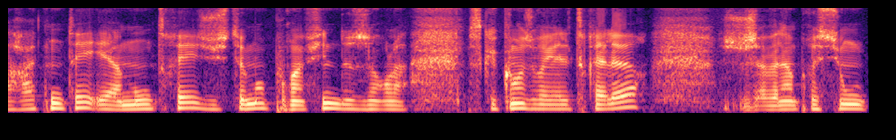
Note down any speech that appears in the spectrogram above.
raconter et à montrer justement pour un film de ce genre-là? Parce que quand je voyais le trailer, j'avais l'impression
